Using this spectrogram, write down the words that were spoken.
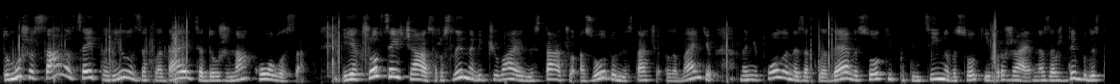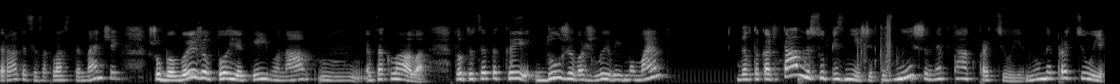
Тому що саме в цей період закладається довжина колоса. І якщо в цей час рослина відчуває нестачу азоту, нестачу елементів, вона ніколи не закладе високий, потенційно високий врожай. Вона завжди буде старатися закласти менший, щоб вижив той, який вона м, заклала. Тобто це такий дуже важливий момент. Тобто кажуть, там несу пізніше. Пізніше не так працює. Ну не працює.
